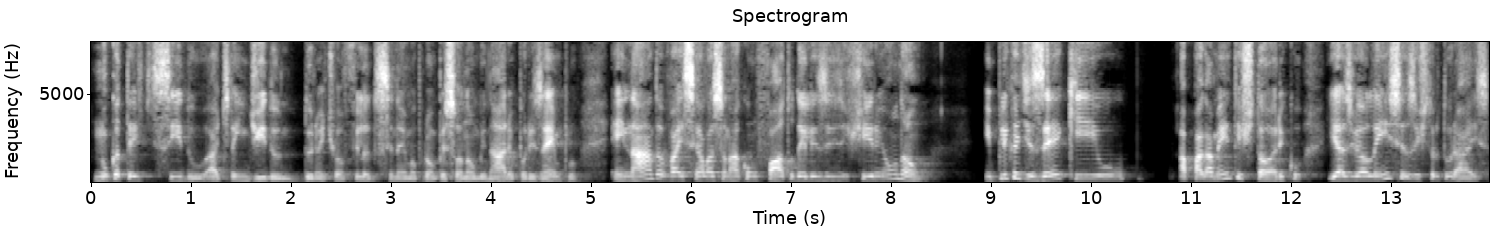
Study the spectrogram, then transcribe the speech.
nunca ter sido atendido durante uma fila do cinema por uma pessoa não binária, por exemplo, em nada vai se relacionar com o fato deles existirem ou não. Implica dizer que o apagamento histórico e as violências estruturais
